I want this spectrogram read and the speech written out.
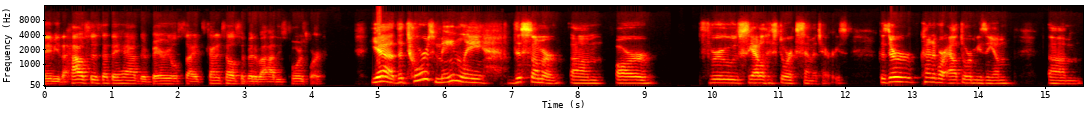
maybe the houses that they have, their burial sites. Kind of tell us a bit about how these tours work. Yeah, the tours mainly this summer um, are through Seattle Historic Cemeteries because they're kind of our outdoor museum. Um,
